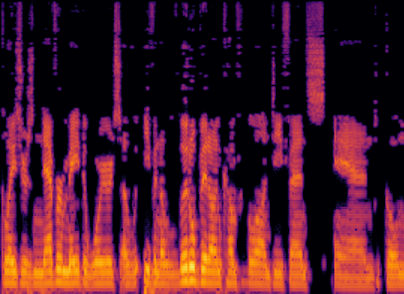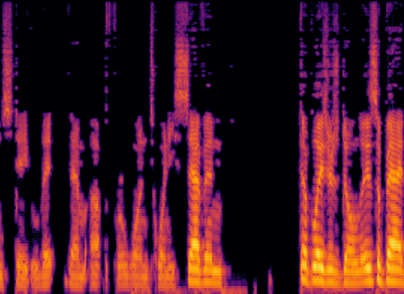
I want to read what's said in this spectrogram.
Blazers never made the Warriors even a little bit uncomfortable on defense, and Golden State lit them up for 127. The Blazers don't. It's a bad.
